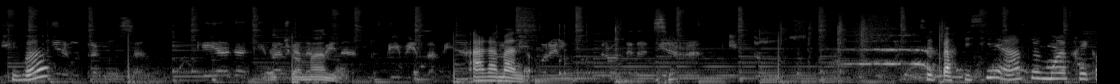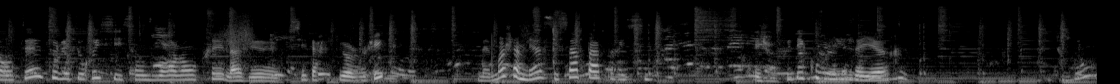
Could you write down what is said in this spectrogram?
Tu vois? À la mano. Cette partie-ci est un peu moins fréquentée. Tous les touristes, ils sont devant l'entrée là, du site archéologique. Mais moi, j'aime bien, c'est sympa par ici. Et je vous fais découvrir d'ailleurs. C'est tout beau.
